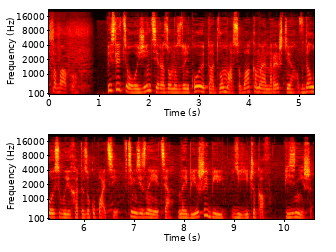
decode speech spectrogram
собаку. Після цього жінці разом із донькою та двома собаками нарешті вдалося виїхати з окупації. Втім, зізнається, найбільший біль її чекав пізніше.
